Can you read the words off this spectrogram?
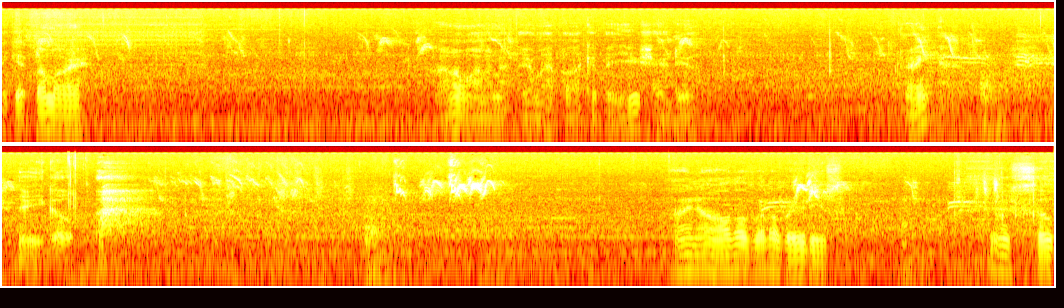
I get one more. I don't want them up they're in my pocket, but you sure do. Right? There you go. I know all those little birdies. They're so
